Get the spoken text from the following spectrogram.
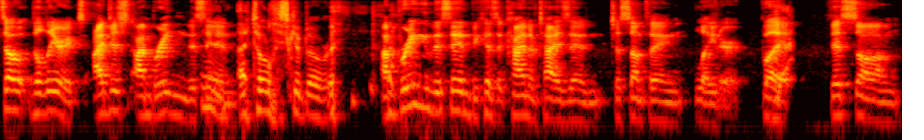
So the lyrics, I just, I'm bringing this in. I totally skipped over it. I'm bringing this in because it kind of ties in to something later. But Yeah. this song,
